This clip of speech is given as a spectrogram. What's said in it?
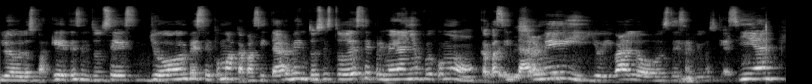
luego los paquetes, entonces yo empecé como a capacitarme, entonces todo ese primer año fue como capacitarme y yo iba a los desayunos que hacían,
